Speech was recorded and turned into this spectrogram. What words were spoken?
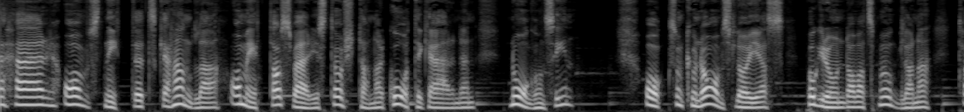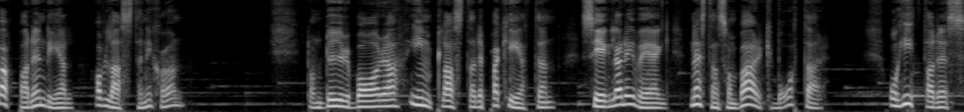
Det här avsnittet ska handla om ett av Sveriges största narkotikaärenden någonsin och som kunde avslöjas på grund av att smugglarna tappade en del av lasten i sjön. De dyrbara inplastade paketen seglade iväg nästan som barkbåtar och hittades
